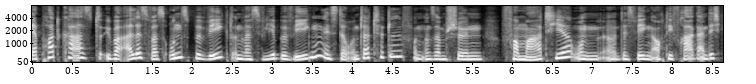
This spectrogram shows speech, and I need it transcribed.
der Podcast über alles, was uns bewegt und was wir bewegen, ist der Untertitel von unserem schönen Format hier. Und äh, deswegen auch die Frage an dich,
